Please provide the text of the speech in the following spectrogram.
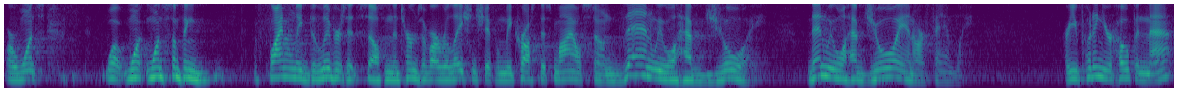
or once, well, once something finally delivers itself in the terms of our relationship and we cross this milestone, then we will have joy. Then we will have joy in our family. Are you putting your hope in that?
